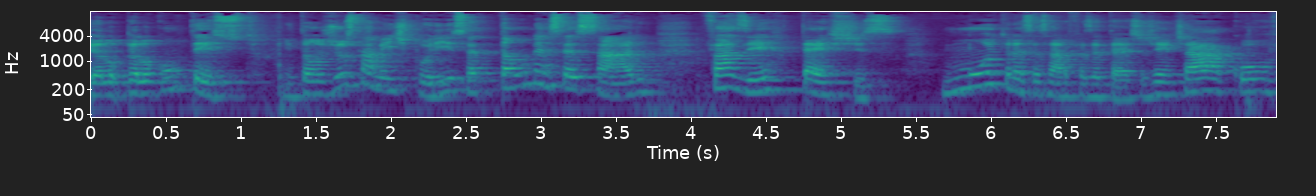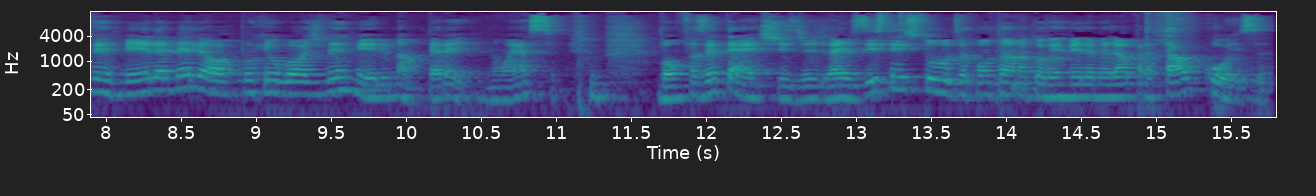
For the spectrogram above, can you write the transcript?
pelo, pelo contexto. Então, justamente por isso é tão necessário fazer testes muito necessário fazer teste. Gente, ah, a cor vermelha é melhor porque eu gosto de vermelho. Não, peraí, não é assim. Vamos fazer testes. Já existem estudos apontando a cor vermelha é melhor para tal coisa.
